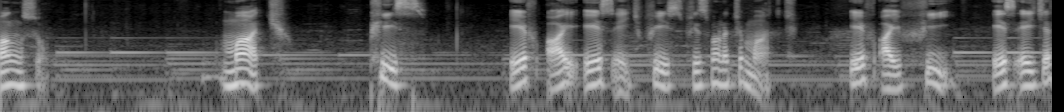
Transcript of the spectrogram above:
মাংস। মাছ, fish F I S H fish fish মানে হচ্ছে মাছ এফ আই ফি এস এইচের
